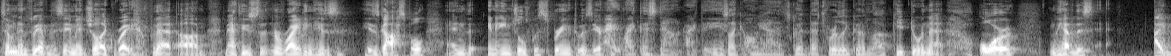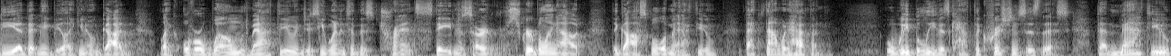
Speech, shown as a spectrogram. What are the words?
sometimes we have this image like right that um, Matthew's sitting writing his his gospel and an angel's whispering into his ear, "Hey, write this down." Right? He's like, "Oh yeah, that's good. That's really good. I'll keep doing that." Or we have this idea that maybe like you know God like overwhelmed Matthew and just he went into this trance state and just started scribbling out the Gospel of Matthew. That's not what happened. What we believe as Catholic Christians is this: that Matthew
